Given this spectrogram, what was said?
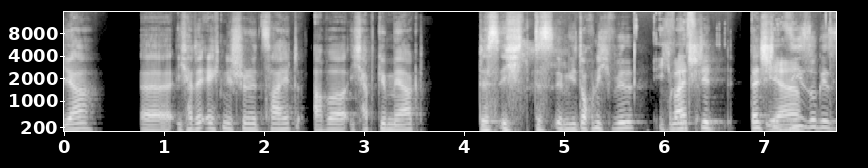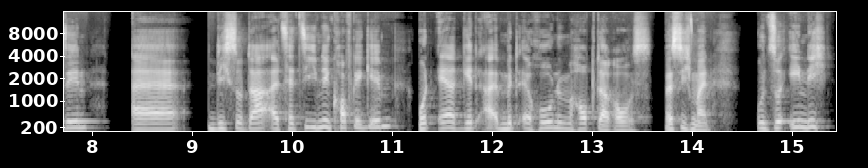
ja, äh, ich hatte echt eine schöne Zeit, aber ich habe gemerkt, dass ich das irgendwie doch nicht will. Ich und dann weiß, steht, dann steht Ja. sie so gesehen äh, nicht so da, als hätte sie ihm den Kopf gegeben und er geht äh, mit erhobenem Haupt da raus. Weißt du, ich meine? Und so ähnlich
